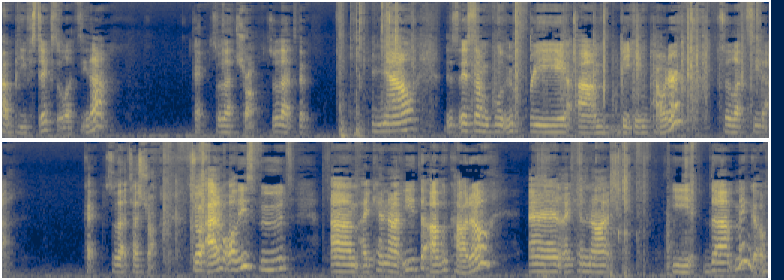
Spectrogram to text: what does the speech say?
a beef stick. So let's see that. Okay, so that's strong. So that's good. Now this is some gluten-free um, baking powder. So let's see that. Okay, so that tests strong. So out of all these foods, um, I cannot eat the avocado and I cannot eat the mango.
